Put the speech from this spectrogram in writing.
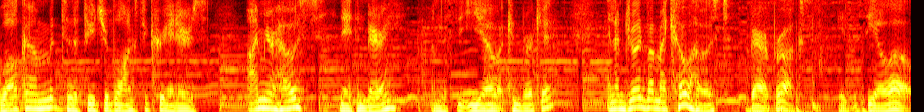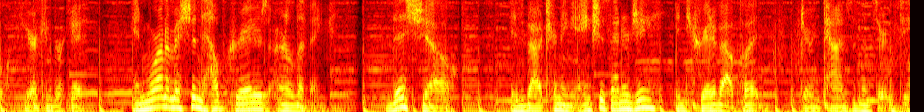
Welcome to The Future Belongs to Creators. I'm your host, Nathan Barry. I'm the CEO at ConvertKit, and I'm joined by my co host, Barrett Brooks. He's the COO here at ConvertKit. And we're on a mission to help creators earn a living. This show is about turning anxious energy into creative output during times of uncertainty.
